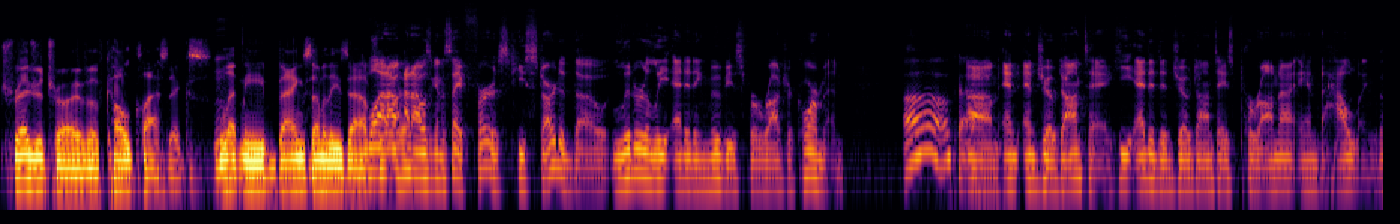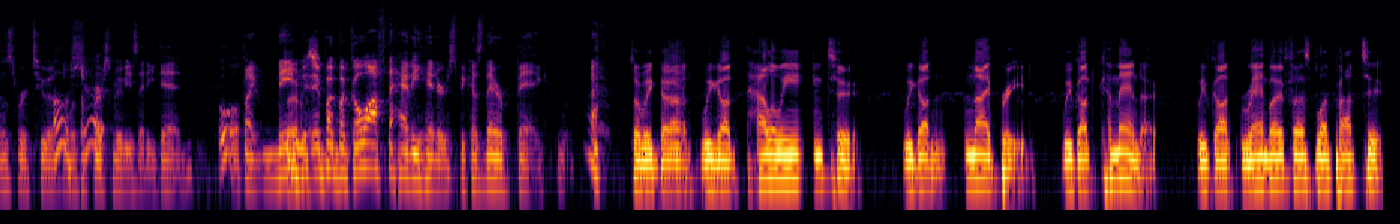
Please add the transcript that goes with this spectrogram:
treasure trove of cult classics. Let me bang some of these out. Mm. well, for and I, and I was going to say first, he started though literally editing movies for Roger Corman. Oh, okay. um, and and Joe Dante. He edited Joe Dante's Piranha and The Howling. Those were two of Oh, the, the first movies that he did. Cool. But name, So- but but go off the heavy hitters because they're big. So we got we got Halloween two, we got Nightbreed, we've got Commando, we've got Rambo First Blood Part two,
